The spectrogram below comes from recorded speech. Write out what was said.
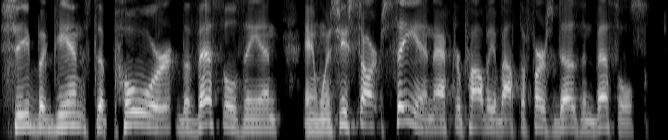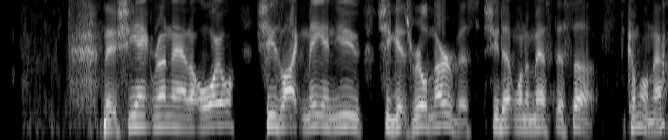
she begins to pour the vessels in. And when she starts seeing, after probably about the first dozen vessels, that she ain't running out of oil, she's like me and you. She gets real nervous. She doesn't want to mess this up. Come on now.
